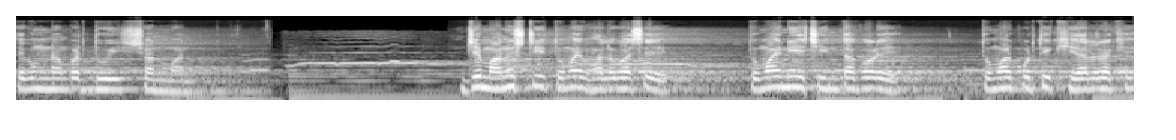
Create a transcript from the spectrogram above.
এবং নাম্বার দুই, সম্মান। যে মানুষটি তোমায় ভালোবাসে, তোমায় নিয়ে চিন্তা করে, তোমার প্রতি খেয়াল রাখে,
